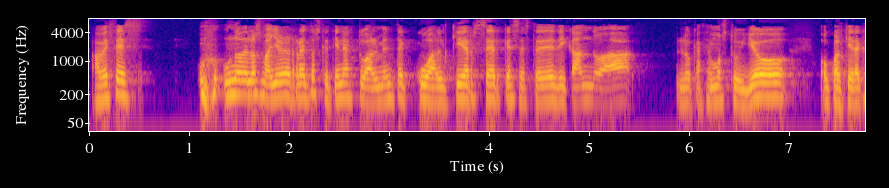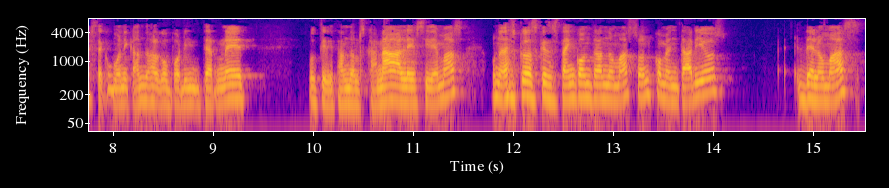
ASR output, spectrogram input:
a veces uno de los mayores retos que tiene actualmente cualquier ser que se esté dedicando a lo que hacemos tú y yo, o cualquiera que esté comunicando algo por Internet, utilizando los canales y demás, una de las cosas que se está encontrando más son comentarios de lo más...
